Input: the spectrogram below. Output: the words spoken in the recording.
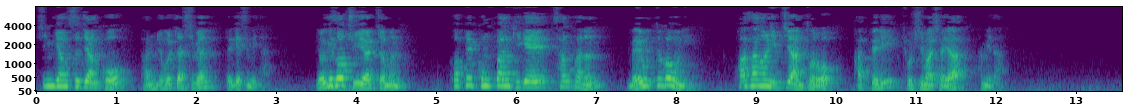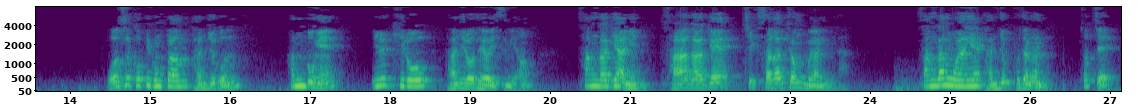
신경 쓰지 않고 반죽을 짜시면 되겠습니다. 여기서 주의할 점은 커피 콩빵 기계의 상판은 매우 뜨거우니 화상을 입지 않도록 각별히 조심하셔야 합니다. 원스 커피 콩빵 반죽은 한 봉에 1kg 단위로 되어 있으며 삼각이 아닌 사각의 직사각형 모양입니다. 삼각 모양의 반죽 포장은 첫째,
